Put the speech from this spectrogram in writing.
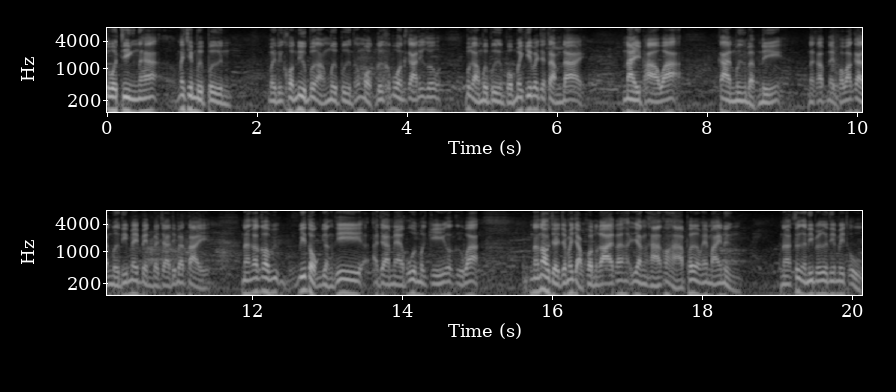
ตัวจริงนะฮะไม่ใช่มือปืนหมายถึงคนที่อยู่เบื้องหลังมือปืนทั้งหมดหรือกระบวนการที่เขาเบื้องหลังมือปืน ผมไม่คิดว่าจะทำได้ ในภาวะการเมืองแบบนี้นะครับในภาวะการเมืองที่ไม่เป็นประชาธิปไตย นั่นก็ก็วิวิตกอย่างที่อาจารย์แมวพูดเมื่อกี้ก็คือว่านอกจากจะไม่จับคนร้ายก็ยังหาข้อหาเพิ่มให้ไม้หนึ่งนะซึ่งอันนี้เป็นเรื่องที่ไม่ถูก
